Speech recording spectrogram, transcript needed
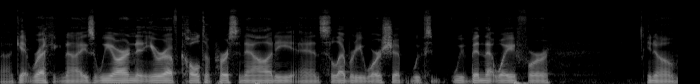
uh, get recognized. We are in an era of cult of personality and celebrity worship. We've we've been that way for you know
